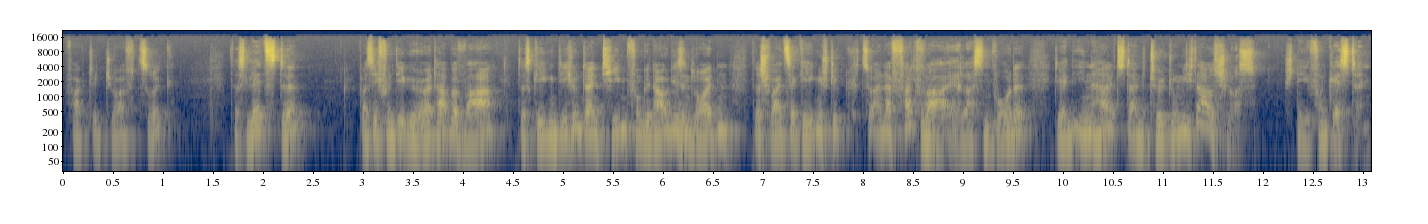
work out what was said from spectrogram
fragte Joff zurück. Das Letzte, was ich von dir gehört habe, war, dass gegen dich und dein Team von genau diesen Leuten das Schweizer Gegenstück zu einer Fatwa erlassen wurde, deren Inhalt deine Tötung nicht ausschloss. Schnee von gestern.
